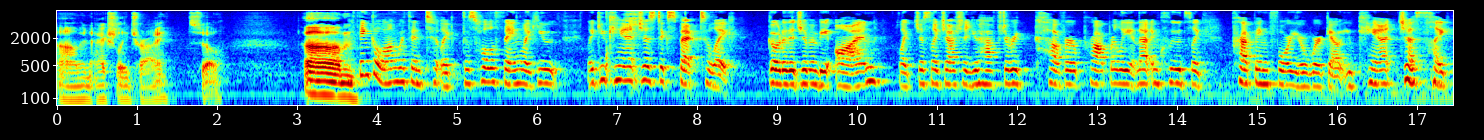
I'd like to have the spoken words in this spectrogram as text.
um, and actually try. So, um, I think along with into like this whole thing, like you like you can't just expect to like go to the gym and be on. Like just like Josh said, you have to recover properly, and that includes like prepping for your workout. You can't just like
